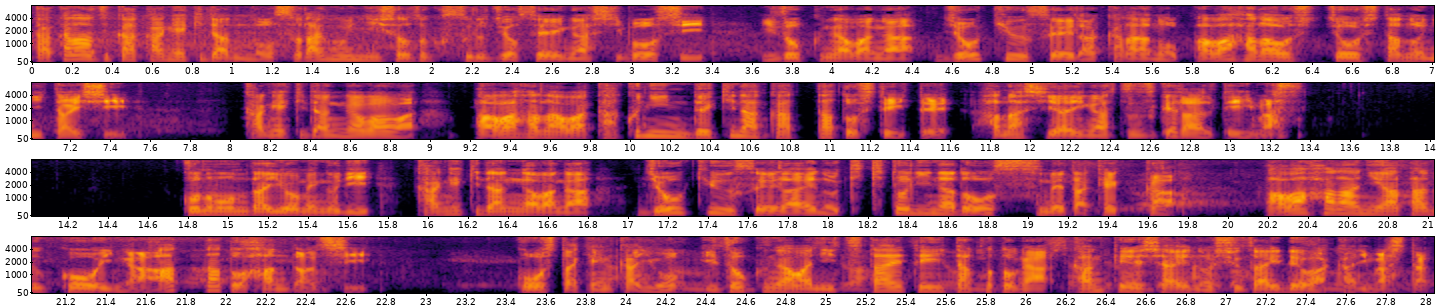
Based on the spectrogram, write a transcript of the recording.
宝塚歌劇団の空軍に所属する女性が死亡し、遺族側が上級生らからのパワハラを主張したのに対し、歌劇団側はパワハラは確認できなかったとしていて話し合いが続けられています。この問題をめぐり、歌劇団側が上級生らへの聞き取りなどを進めた結果、パワハラに当たる行為があったと判断し、こうした見解を遺族側に伝えていたことが関係者への取材で分かりました。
